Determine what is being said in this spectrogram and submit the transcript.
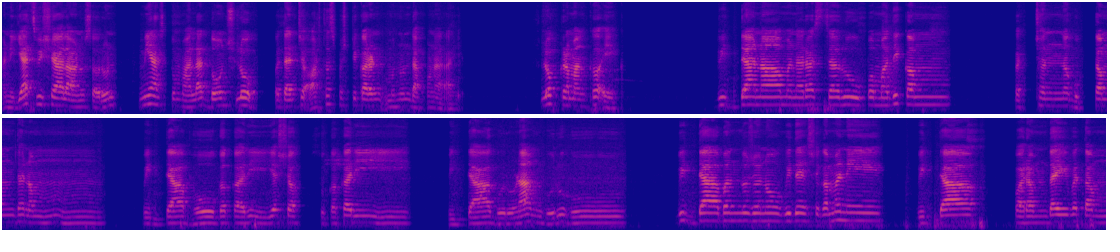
आणि याच विषयाला अनुसरून मी आज तुम्हाला दोन श्लोक व त्यांचे अर्थस्पष्टीकरण म्हणून दाखवणार आहे. श्लोक क्रमांक एक. विद्यानाम नरस्य रूपमधिकं प्रच्छन्न गुप्तं धनं। विद्या भोगकरी यश सुखकरी विद्या गुरुणां गुरुः। विद्या बंधुजनो विदेशगमने विद्या परं दैवतं।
